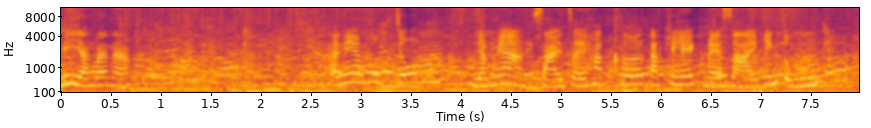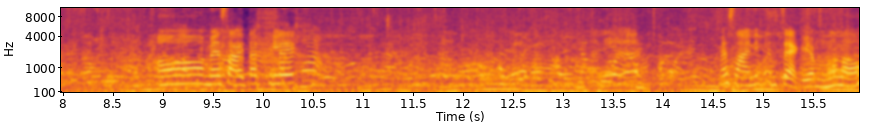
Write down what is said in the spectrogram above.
มีอย่างแล้วนะ อันนี้มุกจุ้มอย่างเนี้ยสายใจฮักเคอร์ตักคิเล็กแม่สายกิ้งตุ๋ง อ๋อแม่สายตักเล็ก แม่สายนี่เป็นแจกอย่างนู้นเนาะ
